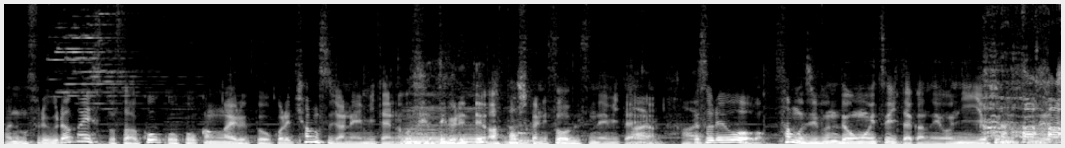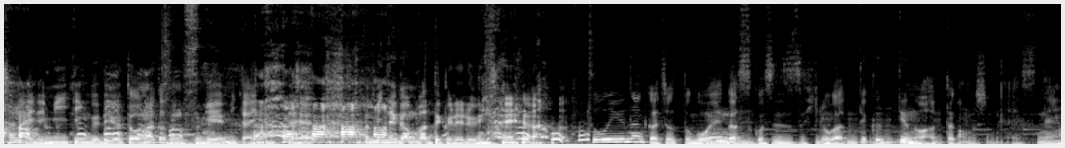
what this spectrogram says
あでもそれ裏返すとさこうこうこう考えるとこれチャンスじゃねみたいなこと言ってくれてあ確かにそうですねみたいな、でそれをさも自分で思いついたかのように翌日社内でミーティングで言うとなんかそのすげえみたいになって みんな頑張ってくれるみたいな。そういうなんかちょっとご縁が少しずつ広がっていくっていうのはあったかもしれないですね。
